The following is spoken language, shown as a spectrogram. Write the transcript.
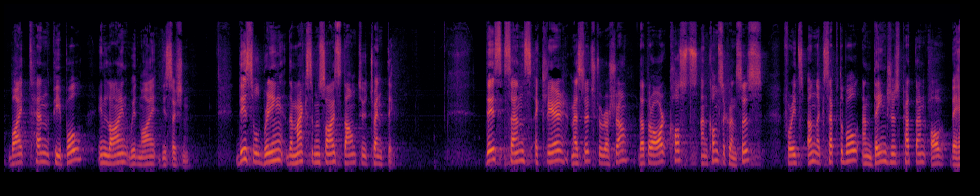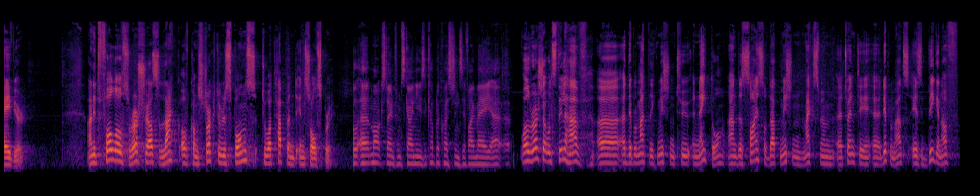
by 10 people in line with my decision. This will bring the maximum size down to 20. This sends a clear message to Russia that there are costs and consequences for its unacceptable and dangerous pattern of behavior. And it follows Russia's lack of constructive response to what happened in Salisbury. Well, uh, Mark Stone from Sky News. A couple of questions, if I may. Uh, uh, Well, Russia will still have uh, a diplomatic mission to NATO, and the size of that mission, maximum uh, 20 uh, diplomats, is big enough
